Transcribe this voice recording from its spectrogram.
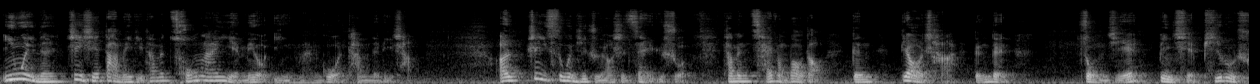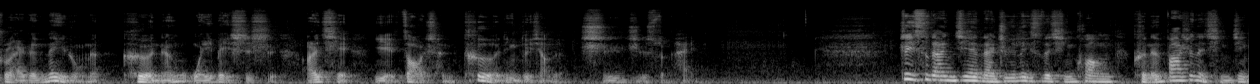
因为呢，这些大媒体他们从来也没有隐瞒过他们的立场。而这一次问题主要是在于说，他们采访报道跟调查等等总结并且披露出来的内容呢，可能违背事实，而且也造成特定对象的实质损害。这次的案件乃至于类似的情况可能发生的情境，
